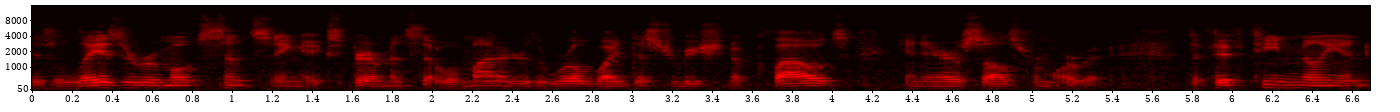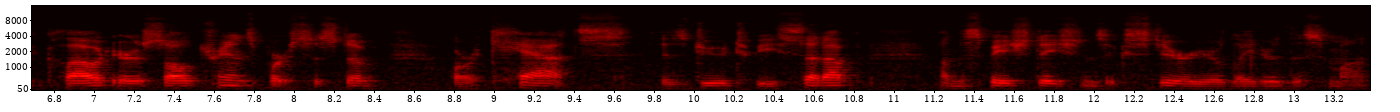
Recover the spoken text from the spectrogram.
is laser remote sensing experiments that will monitor the worldwide distribution of clouds and aerosols from orbit. The 15 million Cloud Aerosol Transport System, or CATS, is due to be set up on the space station's exterior later this month.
